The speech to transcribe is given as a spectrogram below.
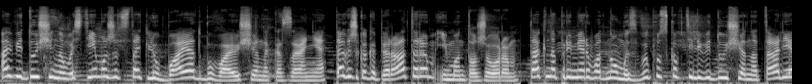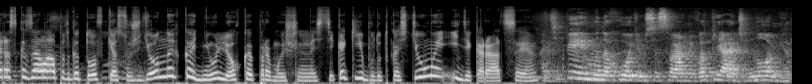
А ведущей новостей может стать любая отбывающая наказание, так же как оператором и монтажером. Так, например, в одном из выпусков телеведущая Наталья рассказала о подготовке осужденных ко дню легкой промышленности, какие будут костюмы и декорации. А теперь мы находимся с вами в отряде номер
